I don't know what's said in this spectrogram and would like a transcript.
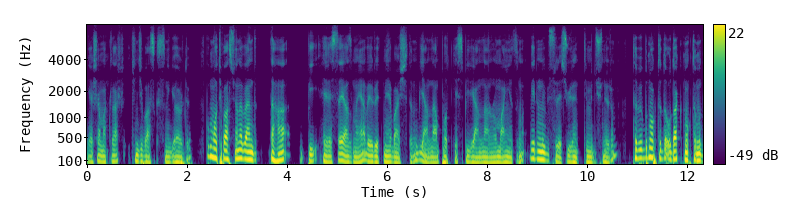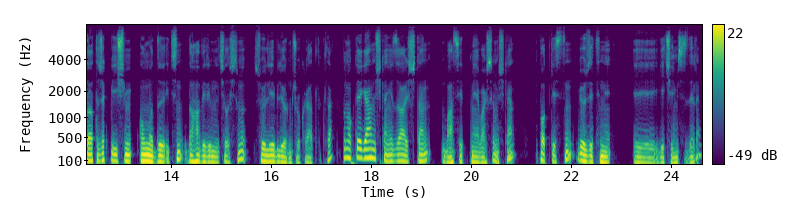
Yaşamaklar ikinci baskısını gördü. Bu motivasyona ben daha bir hevesle yazmaya ve üretmeye başladım. Bir yandan podcast, bir yandan roman yazımı. Verimli bir süreç yönettiğimi düşünüyorum. Tabii bu noktada odak noktamı dağıtacak bir işim olmadığı için daha verimli çalıştığımı söyleyebiliyorum çok rahatlıkla. Bu noktaya gelmişken yazı hariçten bahsetmeye başlamışken podcast'in bir özetini e, geçeyim sizlere.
